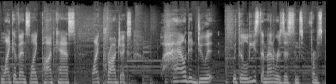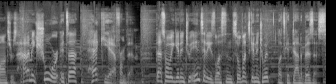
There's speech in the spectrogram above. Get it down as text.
like events, like podcasts, like projects, how to do it with the least amount of resistance from sponsors, how to make sure it's a heck yeah from them. That's what we get into in today's lesson. So let's get into it. Let's get down to business.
